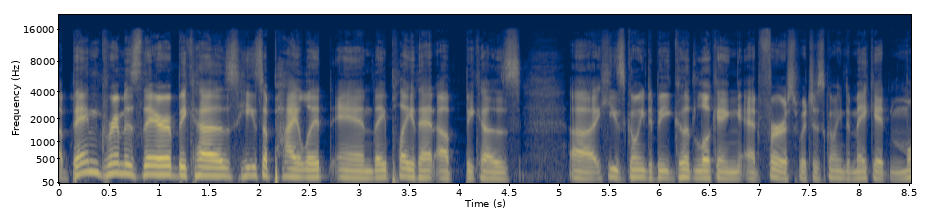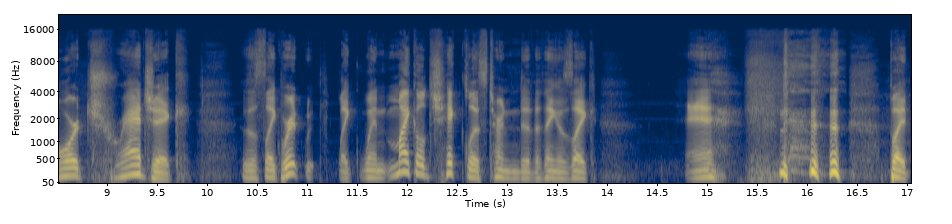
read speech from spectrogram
Uh, ben Grimm is there because he's a pilot, and they play that up because uh, he's going to be good looking at first, which is going to make it more tragic. It's like we're like when Michael Chiklis turned into the thing. It was like, eh. but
